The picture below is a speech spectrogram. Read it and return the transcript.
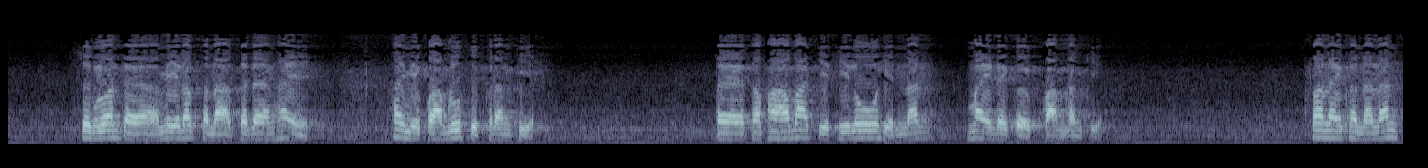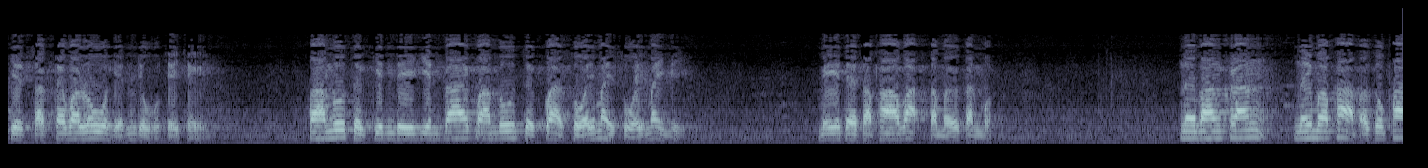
ๆ ซึ่งล้วนแต่มีลักษณะแสดงให้ให้มีความรู้สึกรังเกียจแต่สภาวะจิตที่รู้เห็นนั้นไม่ได้เกิดความรังเกียจ พราะในขณะนั้นจิตสักแต่ว่ารู้เห็นอยู่เฉยๆ ความรู้สึกกินดียินร้ายความรู้สึกว่าสวยไม่สวยไม่มี มีแต่สภาวะเสมอกันหมด ในบางครั้งในเมื่อภาพอสุภะ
